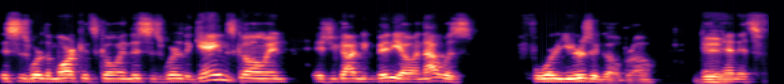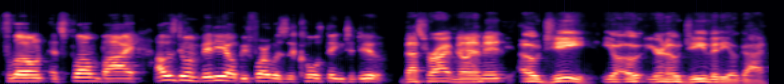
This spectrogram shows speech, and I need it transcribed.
this is where the market's going, this is where the game's going, is you got into video. And that was four years ago, bro. Dude. And it's flown, it's flown by. I was doing video before it was the cool thing to do. That's right, You know what I man. mean? OG. You, you're an OG video guy.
